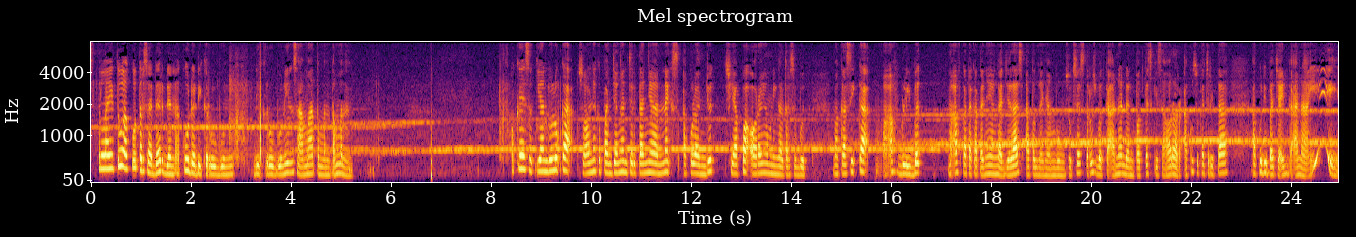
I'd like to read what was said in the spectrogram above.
setelah itu aku tersadar dan aku udah dikerubun dikerubunin sama temen-temen Oke, sekian dulu kak. Soalnya kepanjangan ceritanya. Next, aku lanjut siapa orang yang meninggal tersebut. Makasih kak. Maaf belibet. Maaf kata-katanya yang gak jelas atau gak nyambung. Sukses terus buat Kak Ana dan podcast kisah horor. Aku suka cerita, aku dibacain Kak Ana. Ih,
